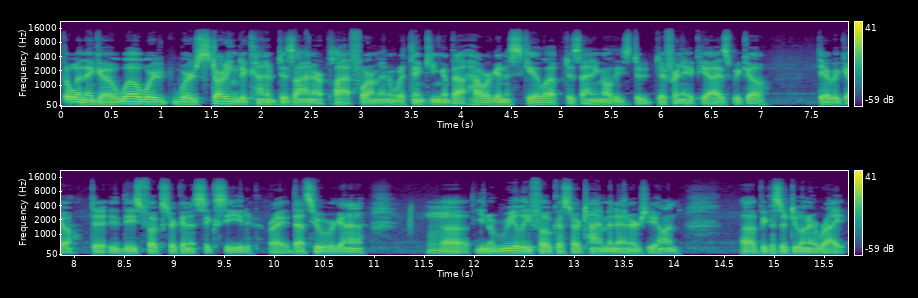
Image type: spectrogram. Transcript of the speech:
But when they go, well, we're we're starting to kind of design our platform, and we're thinking about how we're going to scale up, designing all these d- different APIs. We go, there we go. these folks are going to succeed, right? That's who we're going to, mm. uh, you know, really focus our time and energy on uh, because they're doing it right.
